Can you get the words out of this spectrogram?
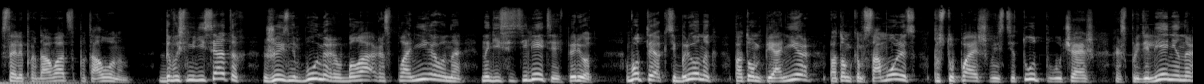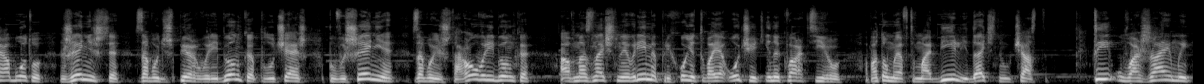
стали продаваться по талонам. До 80-х жизнь бумеров была распланирована на десятилетия вперед – вот ты октябренок, потом пионер, потом комсомолец, поступаешь в институт, получаешь распределение на работу, женишься, заводишь первого ребенка, получаешь повышение, заводишь второго ребенка, а в назначенное время приходит твоя очередь и на квартиру, а потом и автомобиль, и дачный участок. Ты уважаемый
